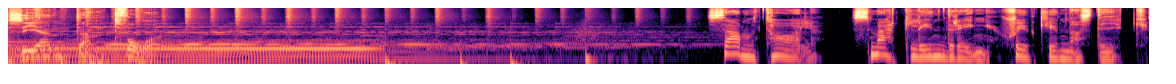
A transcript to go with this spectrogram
Patienten 2. Samtal, smärtlindring, sjukgymnastik.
